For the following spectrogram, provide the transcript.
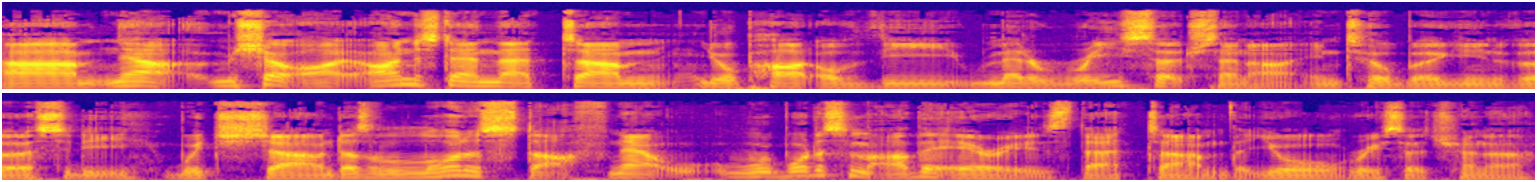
Um, now, Michelle, I, I understand that um, you're part of the Meta Research Center in Tilburg University, which uh, does a lot of stuff. Now, w- what are some other areas that um, that your research center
